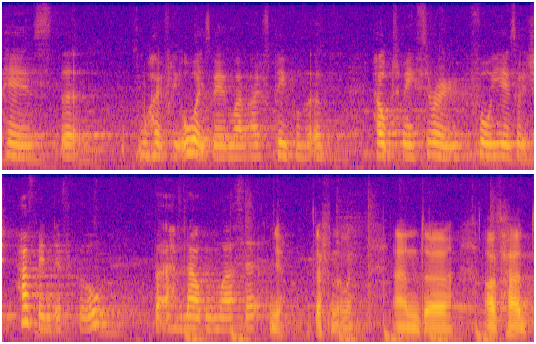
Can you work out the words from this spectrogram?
peers that will hopefully always be in my life, people that have helped me through four years which have been difficult but have now been worth it. Yeah, definitely. And uh, I've had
